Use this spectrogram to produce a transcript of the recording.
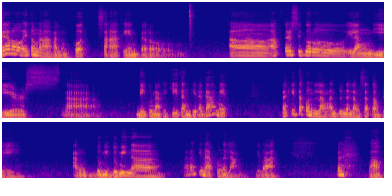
pero itong nakakalungkot sa akin, pero uh, after siguro ilang years na di ko nakikitang ginagamit, nakita ko na lang, andun na lang sa tabi, ang dumi-dumi na, parang tinapon na lang, di ba? Uh, wow.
